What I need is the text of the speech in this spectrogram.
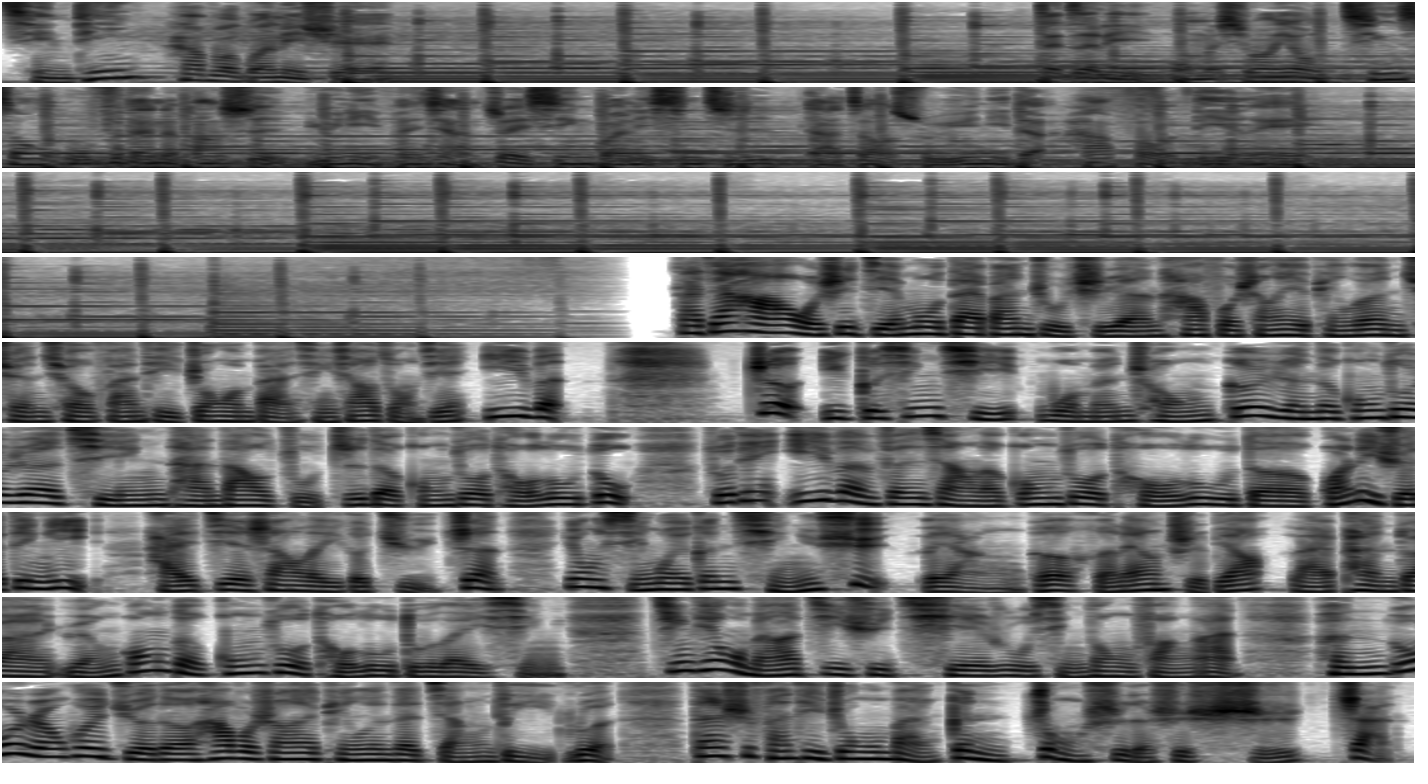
请听哈佛管理学。在这里，我们希望用轻松无负担的方式与你分享最新管理新知，打造属于你的哈佛 DNA。大家好，我是节目代班主持人、哈佛商业评论全球繁体中文版行销总监 Even。这一个星期，我们从个人的工作热情谈到组织的工作投入度。昨天，Even 分享了工作投入的管理学定义，还介绍了一个矩阵，用行为跟情绪两个衡量指标来判断员工的工作投入度类型。今天我们要继续切入行动方案。很多人会觉得《哈佛商业评论》在讲理论，但是繁体中文版更重视的是实战。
